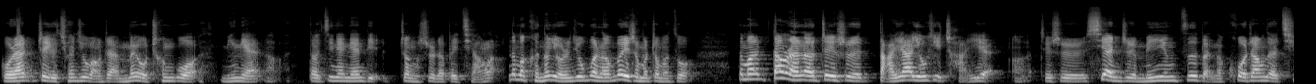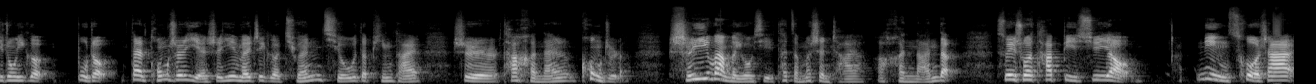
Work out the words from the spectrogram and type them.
果然，这个全球网站没有撑过明年啊。到今年年底正式的被强了，那么可能有人就问了，为什么这么做？那么当然了，这是打压游戏产业啊，这是限制民营资本的扩张的其中一个步骤，但是同时也是因为这个全球的平台是它很难控制的，十一万个游戏它怎么审查呀？啊，很难的，所以说它必须要宁错杀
